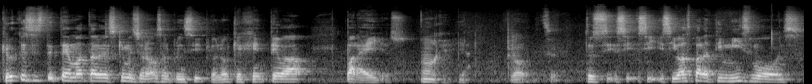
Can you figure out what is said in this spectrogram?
creo que es este tema tal vez que mencionamos al principio, ¿no? Que gente va para ellos, Ok, ya. ¿No? Entonces, si, si, si, vas para ti mismo es,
